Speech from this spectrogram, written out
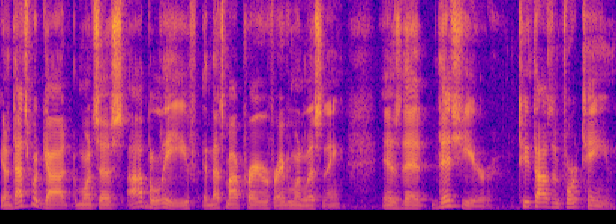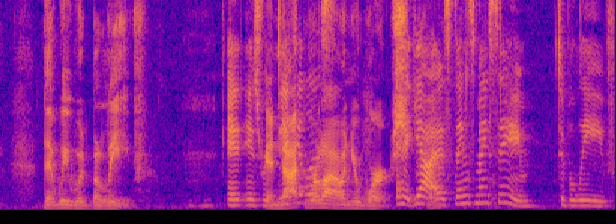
You know, that's what God wants us, I believe, and that's my prayer for everyone listening, is that this year, 2014, that we would believe it is and ridiculous not rely on your works. Eh, yeah as things may seem to believe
